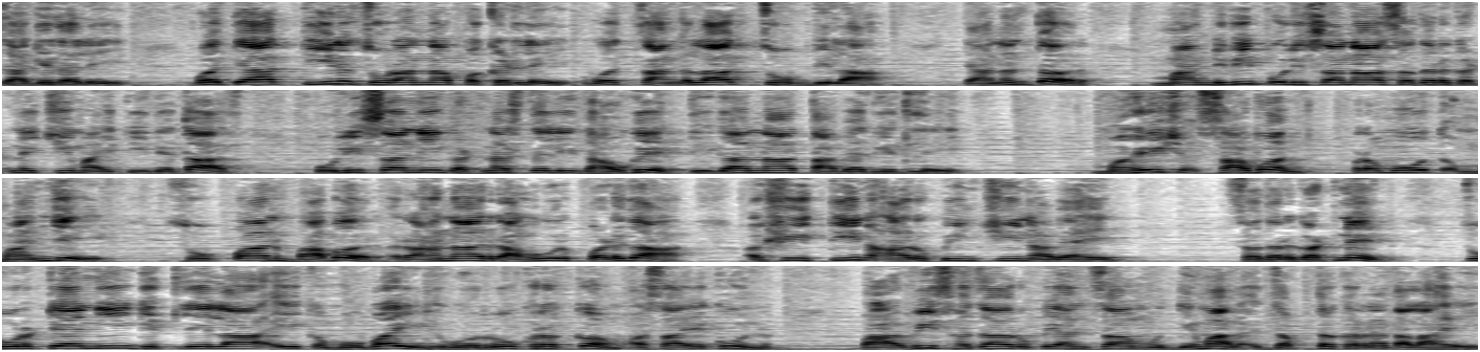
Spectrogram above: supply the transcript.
जागे झाले व त्या तीन चोरांना पकडले व चांगला चोप दिला. त्यानंतर मांडवी पोलिसांना सदर घटनेची माहिती देताच पोलिसांनी घटनास्थळी धाव घेत तिघांना ताब्यात घेतले. महेश सावंत प्रमोद मांजे सोपान बाबर राहणार राहुल पडगा अशी तीन आरोपींची नावे आहेत. सदर घटनेत चोरट्यांनी घेतलेला एक मोबाईल व रोख रक्कम असा एकूण बावीस हजार रुपयांचा मुद्देमाल जप्त करण्यात आला आहे.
